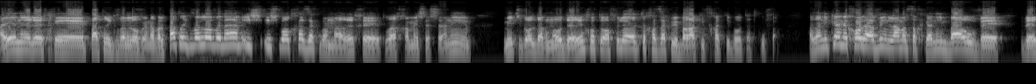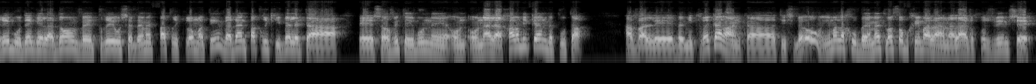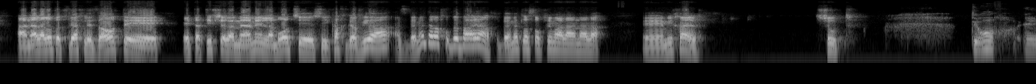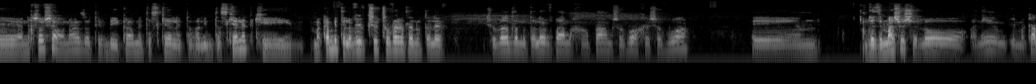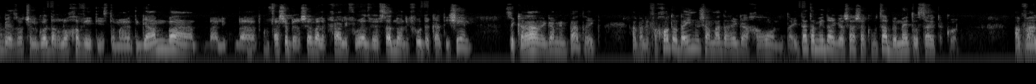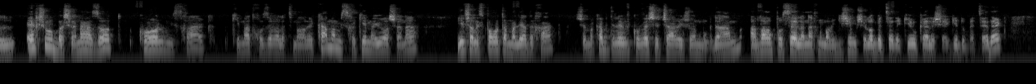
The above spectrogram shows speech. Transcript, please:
עיין ערך אה, פטריק ון לוון, אבל פטריק ון לוון היה איש, איש מאוד חזק במערכת, הוא היה חמש-שש שנים, מיץ' גולדהר מאוד העריך אותו, אפילו היה יותר חזק מברק יצחקי באותה תקופה. אז אני כן יכול להבין למה שחקנים באו ו, והרימו דגל אדום והתריעו שבאמת פטריק לא מתאים, ועדיין פטריק קיבל את השרביט האימון אה, עונה לאחר מכן ופוטר. אבל uh, במקרה קרנקה, תשמעו, אם אנחנו באמת לא סומכים על ההנהלה וחושבים שההנהלה לא תצליח לזהות את הטיף של המאמן למרות ש, שייקח גביע, אז באמת אנחנו בבעיה, אנחנו באמת לא סומכים על ההנהלה. מיכאל, שוט. תראו, אה, אני חושב שהעונה הזאת היא בעיקר מתסכלת, אבל היא מתסכלת כי מכבי תל אביב פשוט שוברת לנו את הלב. שוברת לנו את הלב פעם אחר פעם, שבוע אחרי שבוע, אה, וזה משהו שלא... אני עם מכבי הזאת של גולדהר לא חוויתי, זאת אומרת, גם ב, ב, בתקופה שבאר שבע לקחה אליפויות והפסדנו אליפות דקה 90, זה קרה הרי גם עם פטריק, אבל לפחות עוד היינו שם עד הרגע האחרון. הייתה תמיד הרגשה שהקבוצה באמת עושה את הכל. אבל איכשהו בשנה הזאת, כל משחק כמעט חוזר על עצמו. הרי כמה משחקים היו השנה, אי אפשר לספור אותם על יד אחת, שמכבי תל אביב כובשת שער ראשון מוקדם, עבר פוסל, אנחנו מרגישים שלא בצדק, יהיו כאלה שיגידו בצדק,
